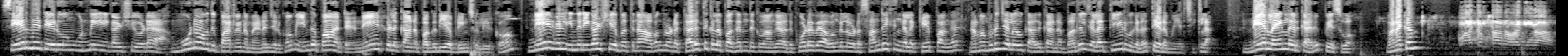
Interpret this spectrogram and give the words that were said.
சேர்ந்தே தேடுவோம் உண்மை நிகழ்ச்சியோட மூணாவது பார்ட்ல நம்ம இணைஞ்சிருக்கோம். இந்த பார்ட் நேயர்களுக்கான பகுதி அப்படின்னு சொல்லியிருக்கோம். நேயர்கள் இந்த நிகழ்ச்சியை பத்தினா அவங்களோட கருத்துக்களை பகிர்ந்துக்குவாங்க. அது கூடவே அவங்களோட சந்தேகங்களை கேட்பாங்க. நம்ம முடிஞ்ச அளவுக்கு அதுக்கான பதில்களை தீர்வுகளை தேட முயற்சிக்கலாம். நேர் லைன்ல இருக்காரு பேசுவோம். வணக்கம். வணக்கம் சார் நல்லா இருக்கீங்களா?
